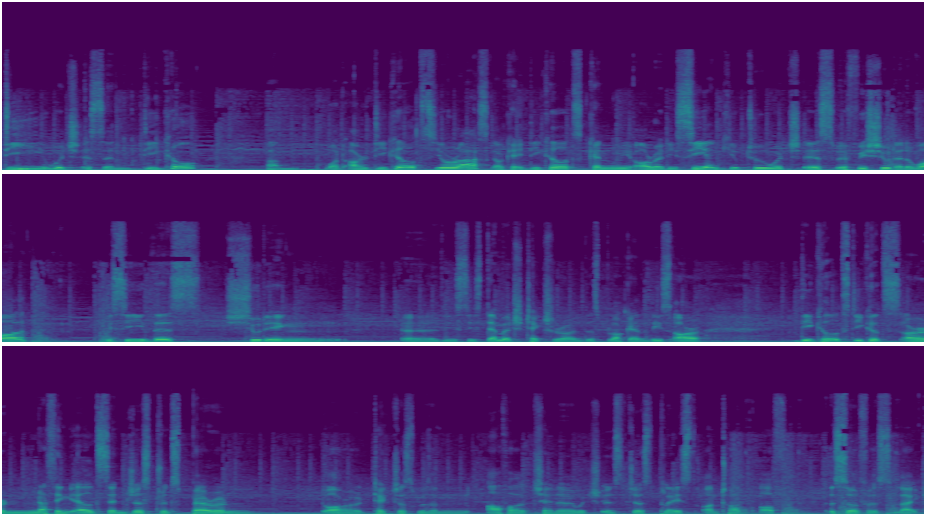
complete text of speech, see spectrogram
D, which is in decal. Um, what are decals, you ask? Okay, decals can we already see in Cube 2, which is if we shoot at a wall, we see this shooting, uh, this, this damage texture on this block, and these are decals. Decals are nothing else than just transparent or textures with an alpha channel which is just placed on top of a surface like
